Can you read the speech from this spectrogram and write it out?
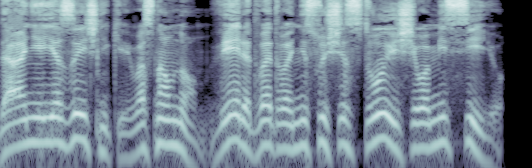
Да они язычники в основном, верят в этого несуществующего мессию.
